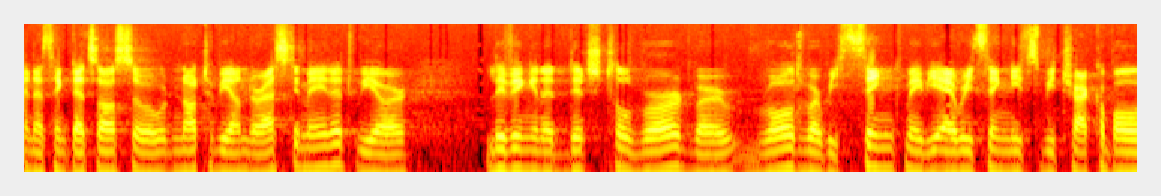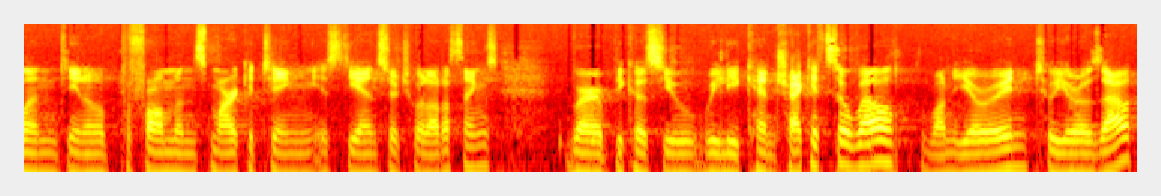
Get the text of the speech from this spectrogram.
And I think that's also not to be underestimated. We are living in a digital world where world where we think maybe everything needs to be trackable and you know performance marketing is the answer to a lot of things where because you really can track it so well one euro in two euros out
